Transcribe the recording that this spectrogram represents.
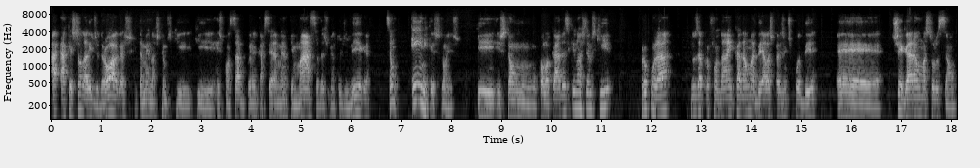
a, a, questão da lei de drogas, que também nós temos que, que responsável pelo encarceramento em massa da juventude negra. São N questões que estão colocadas e que nós temos que procurar nos aprofundar em cada uma delas para a gente poder é, chegar a uma solução.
